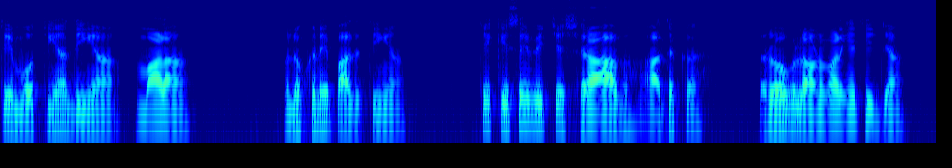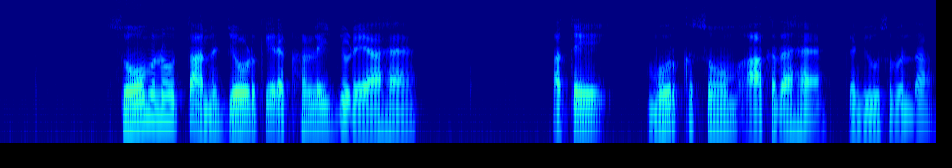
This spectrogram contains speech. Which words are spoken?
ਤੇ ਮੋਤੀਆਂ ਦੀਆਂ ਮਾਲਾਂ ਮਨੁੱਖ ਨੇ ਪਾ ਦਿੱਤੀਆਂ ਤੇ ਕਿਸੇ ਵਿੱਚ ਸ਼ਰਾਬ, ਆਦਿਕ ਰੋਗ ਲਾਉਣ ਵਾਲੀਆਂ ਚੀਜ਼ਾਂ। ਸੋਮ ਨੂੰ ਧਨ ਜੋੜ ਕੇ ਰੱਖਣ ਲਈ ਜੁੜਿਆ ਹੈ ਅਤੇ ਮੂਰਖ ਸੋਮ ਆਖਦਾ ਹੈ, ਕੰਜੂਸ ਬੰਦਾ,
